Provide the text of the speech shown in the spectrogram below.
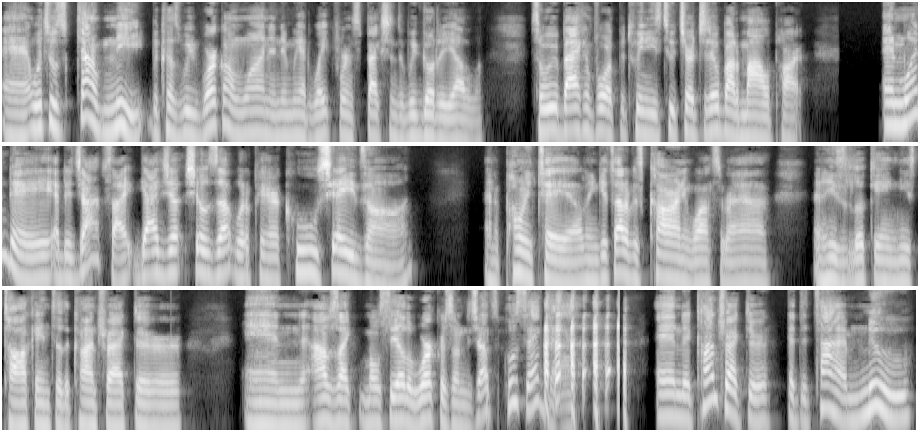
and which was kind of neat because we'd work on one, and then we had to wait for inspections, and we'd go to the other one. So we were back and forth between these two churches. They were about a mile apart. And one day at the job site, guy jo- shows up with a pair of cool shades on and a ponytail and gets out of his car and he walks around and he's looking, he's talking to the contractor. And I was like most of the other workers on the job, who's that guy? and the contractor at the time knew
